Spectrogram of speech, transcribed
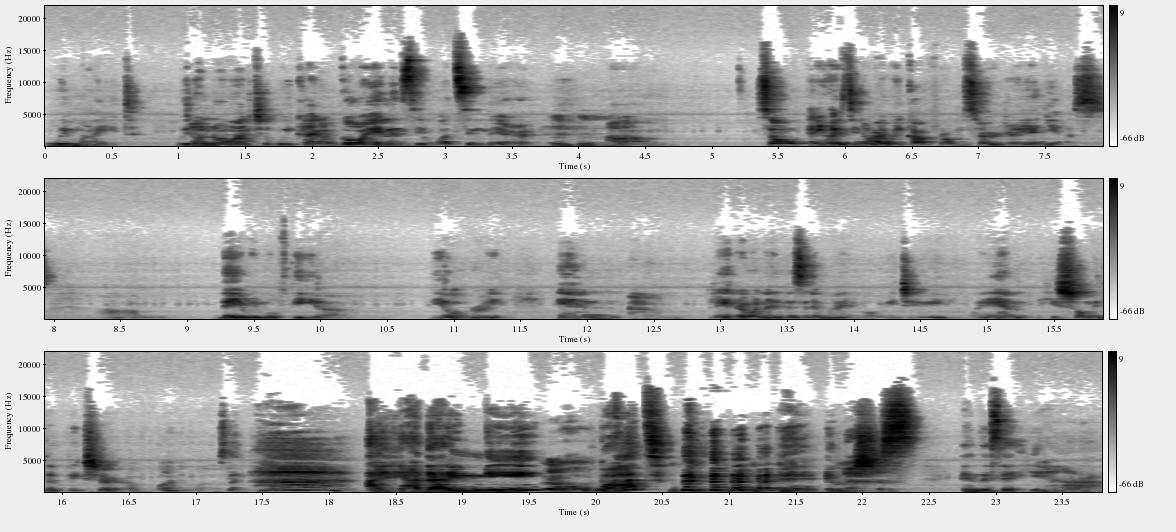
we might. We don't know until we kind of go in and see what's in there. Mhm. Um, so, anyways, you know, I wake up from surgery, and yes, um, they removed the uh, the ovary. And um, later, when I visited my OBGYN, he showed me the picture of what it was. I was like, I had that in me. Oh. What? it was just, and they said, yeah.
